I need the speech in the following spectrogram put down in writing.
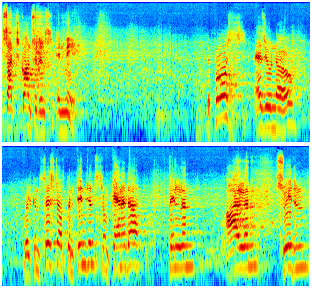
such confidence in me. The force, as you know, will consist of contingents from Canada, Finland, Ireland, Sweden,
